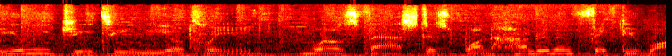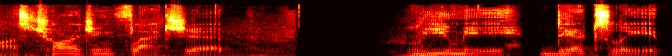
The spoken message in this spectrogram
Realme GT Neo 3, world's fastest 150 watts charging flagship. Realme Dare to Sleep.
